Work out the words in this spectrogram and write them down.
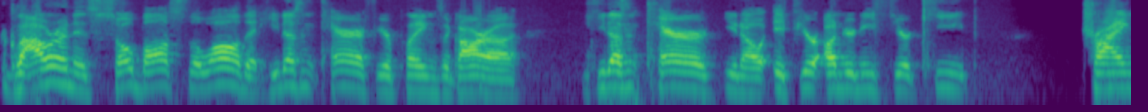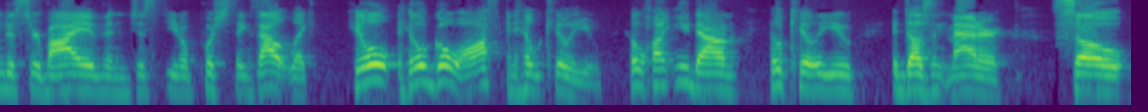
Glaurung is so balls to the wall that he doesn't care if you're playing Zagara. He doesn't care you know if you're underneath your keep trying to survive and just you know push things out. Like he'll he'll go off and he'll kill you. He'll hunt you down. He'll kill you. It doesn't matter. So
